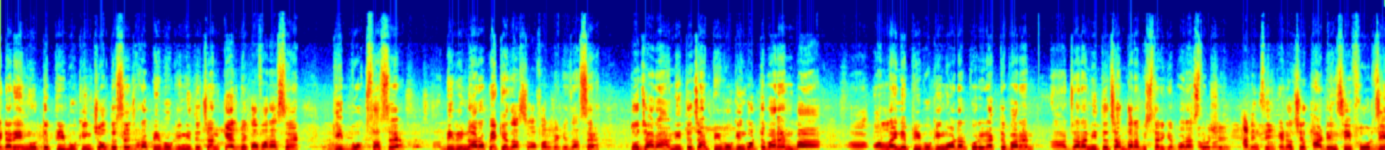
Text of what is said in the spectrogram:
এটার এই মুহূর্তে প্রি বুকিং চলতেছে। যারা প্রি বুকিং নিতে চান ক্যাশব্যাক অফার আছে গিফট বক্স আছে বিভিন্ন আরও প্যাকেজ আছে অফার প্যাকেজ আছে। তো যারা নিতে চান প্রি বুকিং করতে পারেন বা অনলাইনে প্রি বুকিং অর্ডার করে রাখতে পারেন। আর যারা নিতে চান তারা বিশ তারিখের পরে আসতে পারেন। থার্টিন সি এটা হচ্ছে থার্টিন সি ফোর জি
